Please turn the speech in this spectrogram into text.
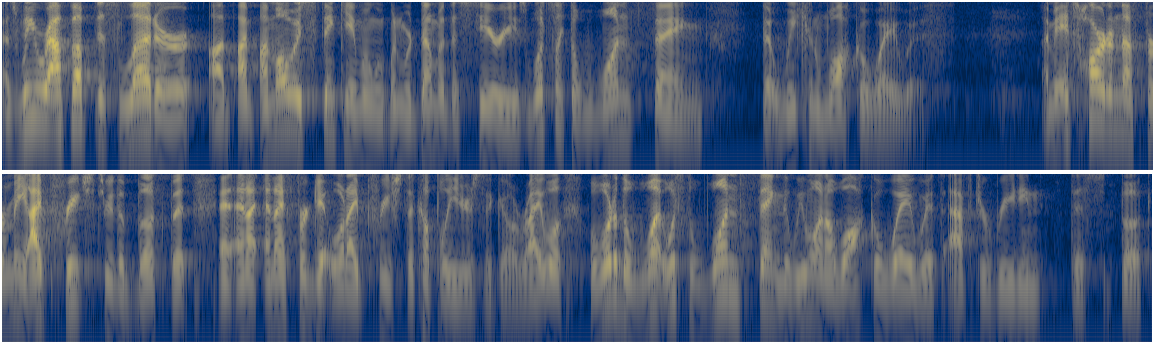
As we wrap up this letter, I'm always thinking when we're done with the series, what's like the one thing that we can walk away with? I mean, it's hard enough for me. I preach through the book, but and, and, I, and I forget what I preached a couple years ago, right? Well, well what are the one, what's the one thing that we want to walk away with after reading this book?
